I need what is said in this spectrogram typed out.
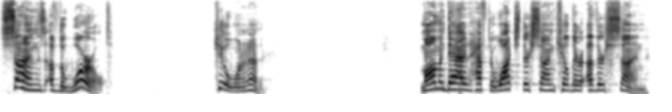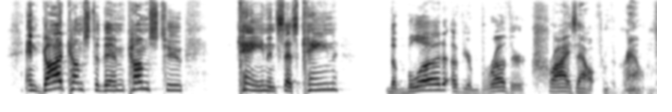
sons of the world kill one another. Mom and dad have to watch their son kill their other son. And God comes to them, comes to Cain, and says, Cain, the blood of your brother cries out from the ground.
